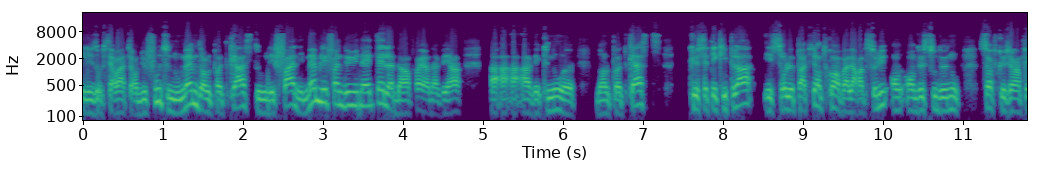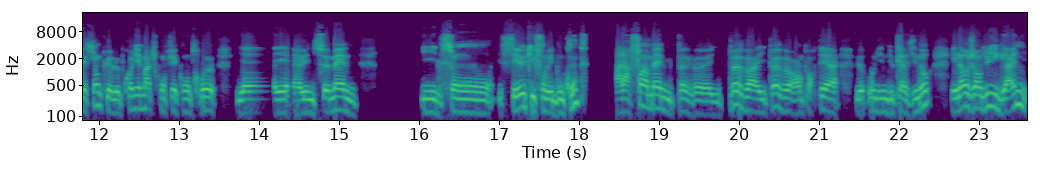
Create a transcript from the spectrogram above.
les observateurs du foot, nous-mêmes dans le podcast, ou les fans, et même les fans de United, la dernière fois, il y en avait un avec nous euh, dans le podcast, que cette équipe-là est sur le papier, en tout cas en valeur absolue, en, dessous de nous. Sauf que j'ai l'impression que le premier match qu'on fait contre eux il y, a, une semaine, ils sont, c'est eux qui font les bons comptes. À la fin même, ils peuvent, ils peuvent, ils peuvent remporter euh, le all-in du casino. Et là aujourd'hui, ils gagnent.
